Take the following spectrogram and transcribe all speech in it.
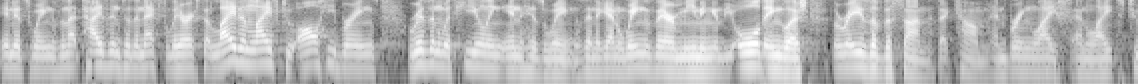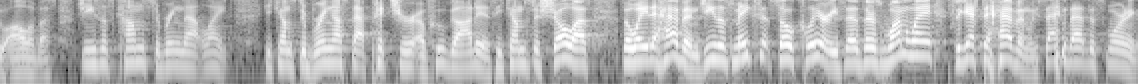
in its wings. And that ties into the next lyrics that light and life to all he brings, risen with healing in his wings. And again, wings there meaning in the Old English, the rays of the sun that come and bring life and light to all of us. Jesus comes to bring that light. He comes to bring us that picture of who God is. He comes to show us the way to heaven. Jesus makes it so clear. He says, There's one way to get to heaven. We sang that this morning.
